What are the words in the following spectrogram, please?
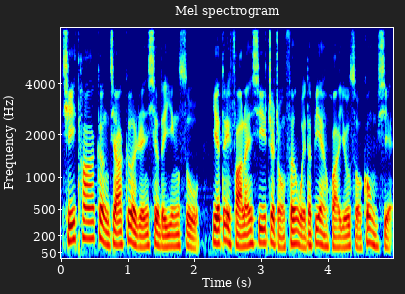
其他更加个人性的因素也对法兰西这种氛围的变化有所贡献。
